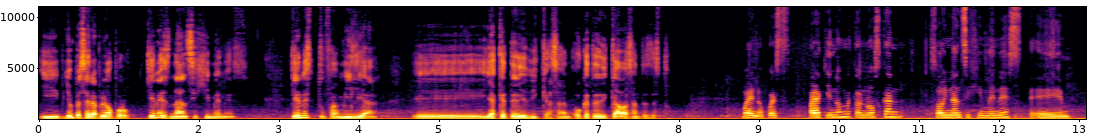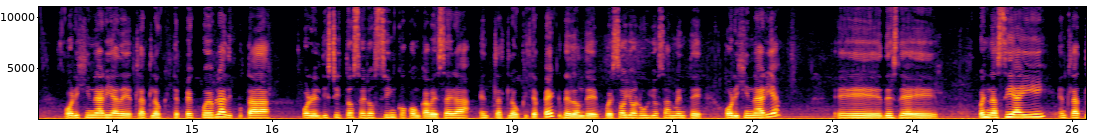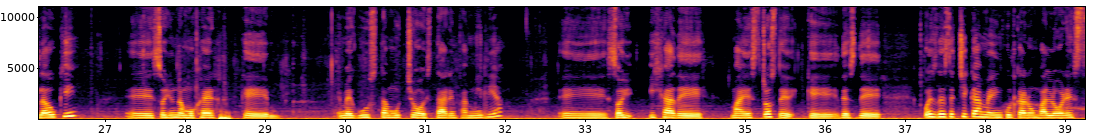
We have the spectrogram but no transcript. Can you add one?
Y yo empezaría primero por, ¿quién es Nancy Jiménez? ¿Quién es tu familia? Eh, ¿Y a qué te dedicas o qué te dedicabas antes de esto? Bueno, pues para quienes no me conozcan, soy Nancy Jiménez originaria de Tlatlauquitepec, Puebla, diputada por el Distrito 05 con cabecera en Tlatlauquitepec, de donde pues soy orgullosamente originaria. Eh, desde, pues nací ahí en Tlatlauqui, eh, soy una mujer que me gusta mucho estar en familia, eh, soy hija de maestros de, que desde, pues desde chica me inculcaron valores,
